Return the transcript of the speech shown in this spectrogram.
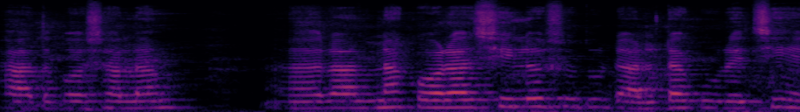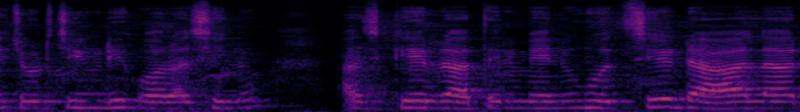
ভাত বসালাম। রান্না করা ছিল, শুধু ডালটা করেছি, এঁচড় চিংড়ি করা ছিল। আজকের রাতের মেনু হচ্ছে ডাল আর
